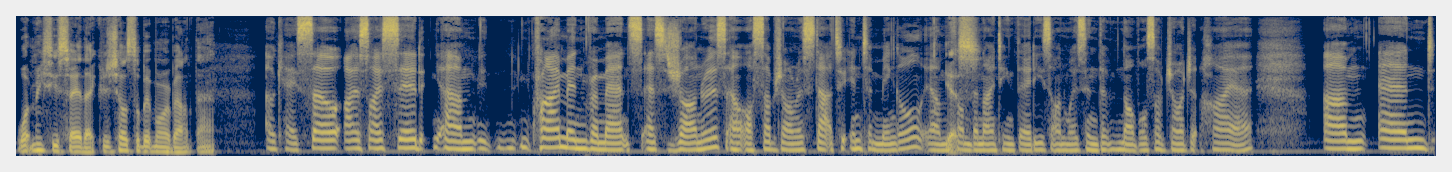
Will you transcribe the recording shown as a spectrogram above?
What makes you say that? Could you tell us a little bit more about that? Okay, so as I said, um, crime and romance as genres uh, or subgenres start to intermingle um, Yes. from the 1930s onwards in the novels of Georgette Heyer. Um, and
